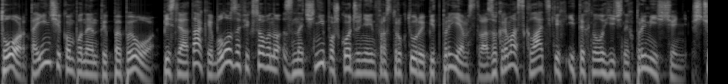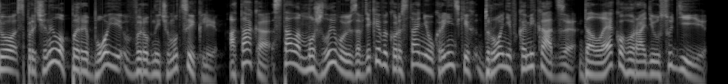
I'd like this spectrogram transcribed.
ТОР та інші компоненти ППО. Після атаки було зафіксовано значні пошкодження інфраструктури підприємства, зокрема складських і технологічних приміщень, що спричинило перебої в виробничому циклі. Атака стала можливою завдяки використанню українських дронів камікадзе далекого радіусу дії,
